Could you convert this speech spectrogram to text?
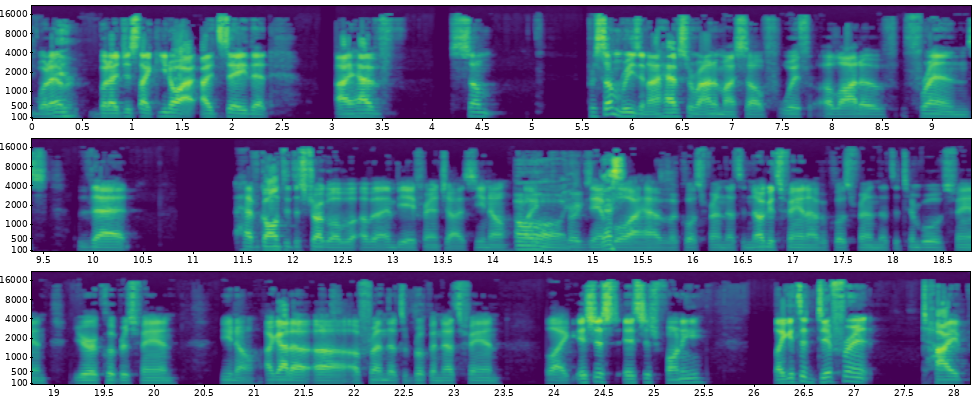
whatever. Yeah. But I just like you know, I, I'd say that I have some. For some reason, I have surrounded myself with a lot of friends that have gone through the struggle of, a, of an NBA franchise. You know, Oh, like for example, I have a close friend that's a Nuggets fan. I have a close friend that's a Timberwolves fan. You're a Clippers fan. You know, I got a a, a friend that's a Brooklyn Nets fan. Like it's just it's just funny. Like it's a different type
